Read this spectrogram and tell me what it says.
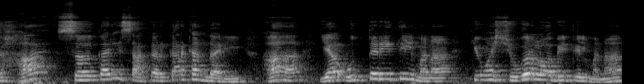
हा सहकारी साखर कारखानदारी हा या उत्तरेतील म्हणा किंवा शुगर लॉबीतील म्हणा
